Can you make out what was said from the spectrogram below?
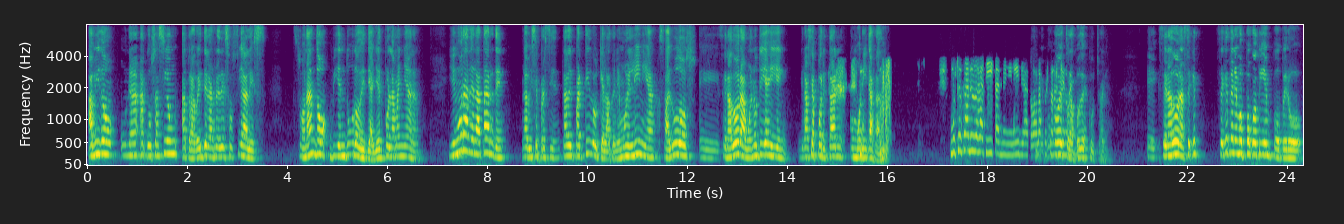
Ha habido una acusación a través de las redes sociales, sonando bien duro desde ayer por la mañana, y en horas de la tarde, la vicepresidenta del partido, que la tenemos en línea, saludos, eh, senadora, buenos días y en Gracias por estar con Bonita Radio. Muchos saludos a ti, Carmen y a todas las personas que esto la puedo escuchar. Eh, senadora, sé que, sé que tenemos poco tiempo, pero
